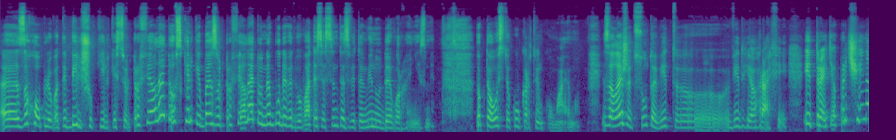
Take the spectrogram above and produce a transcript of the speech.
е, захоплювати більшу кількість ультрафіолету, оскільки без ультрафіолету не буде відбуватися синтез вітаміну Д в організмі. Тобто, ось таку картинку маємо. І залежить суто від, е, від географії. І третя причина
